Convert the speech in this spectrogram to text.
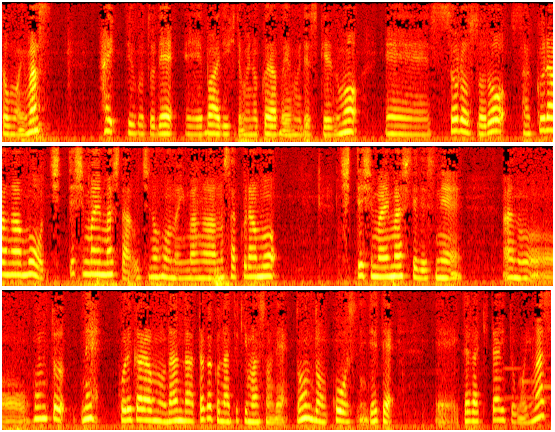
と思います。はい、ということで、えー、バーディー瞳のクラブ M ですけれども、えー、そろそろ桜がもう散ってしまいました。うちの方の今川の桜も散ってしまいましてですね、あのー、本当ね、これからもだんだん暖かくなってきますので、どんどんコースに出て、えー、いただきたいと思います。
